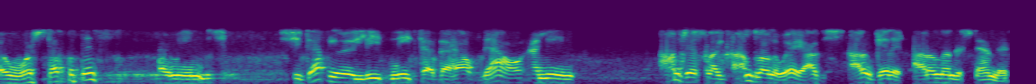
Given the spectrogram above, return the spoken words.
uh, we're stuck with this. I mean, she, definitely need, needs the help now. I mean, I'm just like I'm blown away. I just, I don't get it. I don't understand this.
